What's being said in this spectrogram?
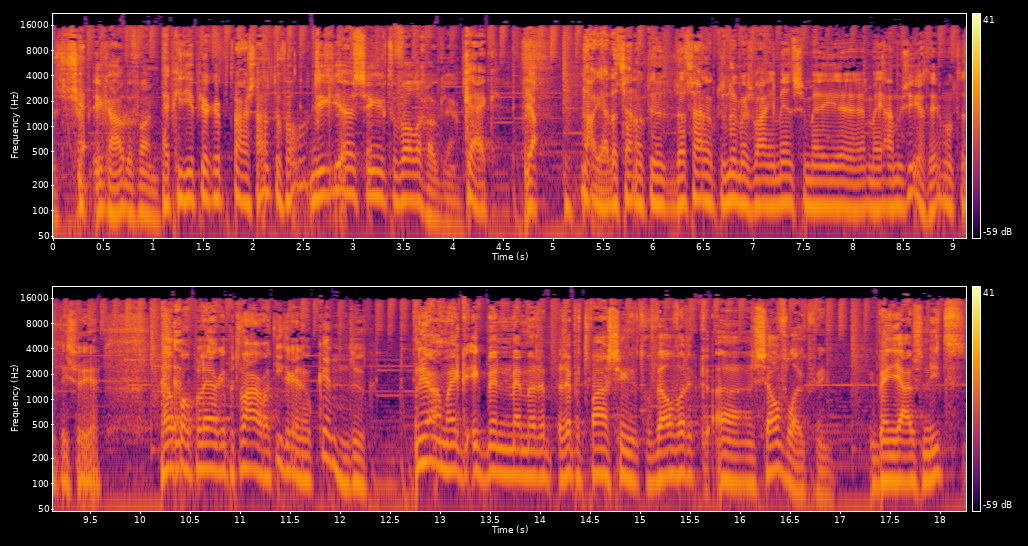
super, ik hou ervan. heb je die op je repertoire staan toevallig? Die eh, zing ik toevallig ook, ja. Kijk. Ja. Nou ja, dat zijn ook de, dat zijn ook de nummers waar je mensen mee, eh, mee amuseert. Hè? Want het is een heel populair repertoire wat iedereen ook kent natuurlijk. Ja, maar ik, ik ben met mijn rep- repertoire zing ik toch wel wat ik eh, zelf leuk vind. Ik ben juist niet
